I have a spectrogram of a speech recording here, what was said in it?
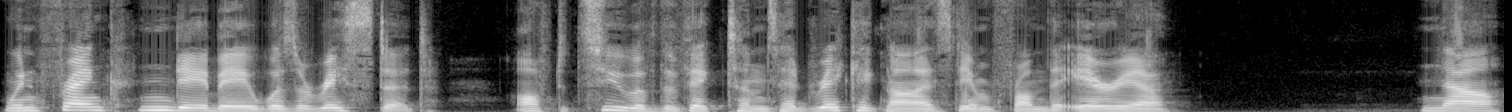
when Frank Ndebe was arrested after two of the victims had recognized him from the area. Now,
